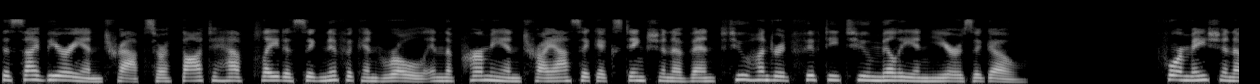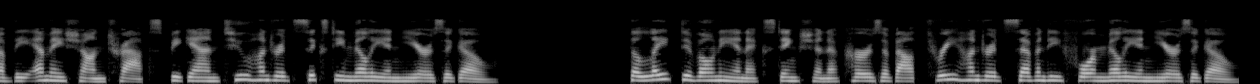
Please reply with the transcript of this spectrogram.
The Siberian traps are thought to have played a significant role in the Permian-Triassic extinction event 252 million years ago. Formation of the Emeishan traps began 260 million years ago. The late Devonian extinction occurs about 374 million years ago.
